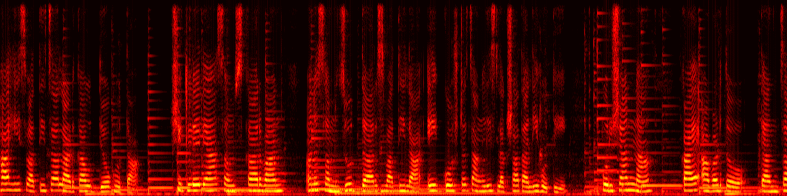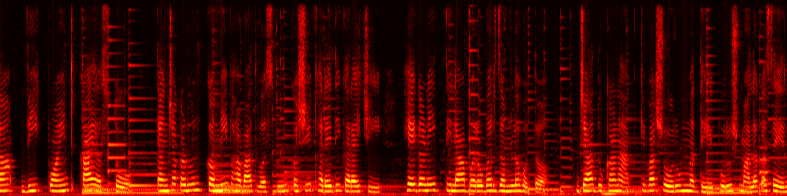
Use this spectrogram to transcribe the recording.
हाही स्वातीचा लाडका उद्योग होता. शिकलेल्या संस्कारवान अन समजूतदार स्वातीला एक गोष्ट चांगलीच लक्षात आली होती. पुरुषांना काय आवडतं? त्यांचा वीक पॉइंट काय असतो? त्यांच्याकडून कमी भावात वस्तू कशी खरेदी करायची? हे गणित तिला बरोबर जमलं होतं. ज्या दुकानात किंवा शोरूममध्ये पुरुष मालक असेल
